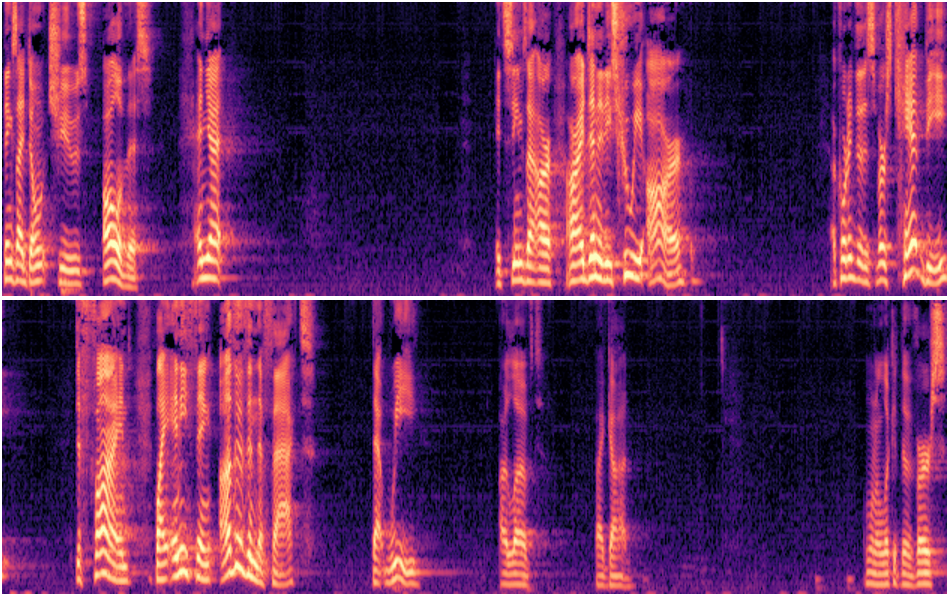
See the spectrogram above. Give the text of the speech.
things I don't choose, all of this. And yet, it seems that our, our identities, who we are, according to this verse, can't be defined by anything other than the fact that we are loved by God. I want to look at the verse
